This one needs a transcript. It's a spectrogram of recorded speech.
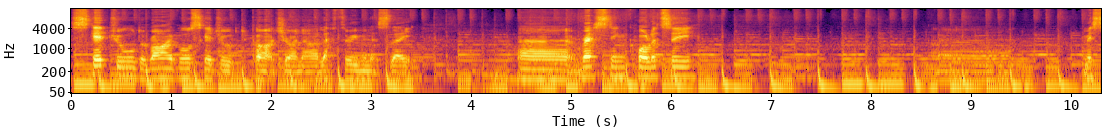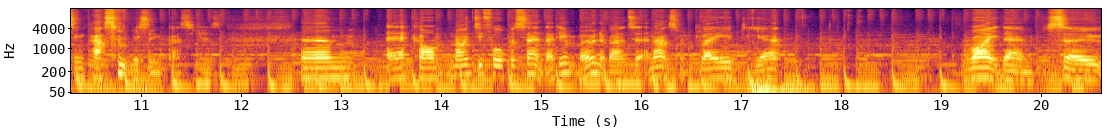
Scheduled arrival, scheduled departure. I know I left three minutes late. Uh, resting quality. Uh, missing pass missing passengers. Um, aircon 94%. I didn't moan about it. Announcement played. Yeah. Right then. So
